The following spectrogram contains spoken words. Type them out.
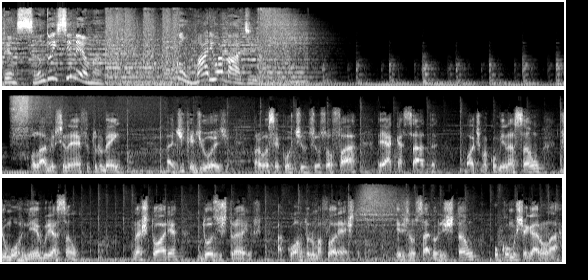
Pensando em Cinema, com Mário Abad. Olá, meu cinef, tudo bem? A dica de hoje, para você curtir no seu sofá, é A Caçada. Ótima combinação de humor negro e ação. Na história, doze estranhos acordam numa floresta. Eles não sabem onde estão ou como chegaram lá.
